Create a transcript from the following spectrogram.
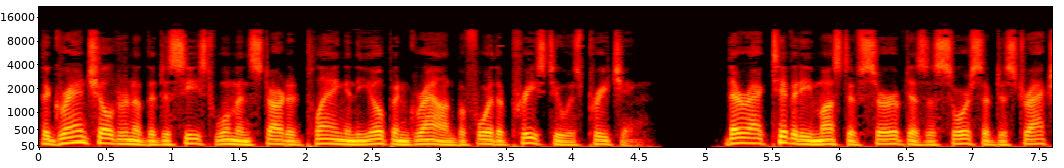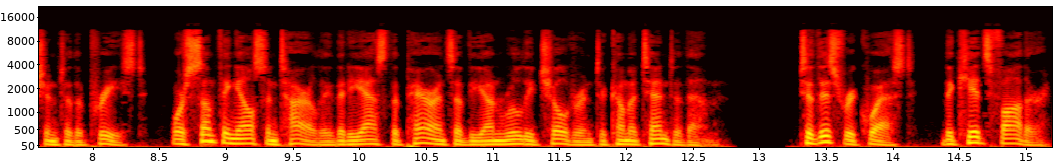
the grandchildren of the deceased woman started playing in the open ground before the priest who was preaching. Their activity must have served as a source of distraction to the priest, or something else entirely that he asked the parents of the unruly children to come attend to them. To this request, the kid's father,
